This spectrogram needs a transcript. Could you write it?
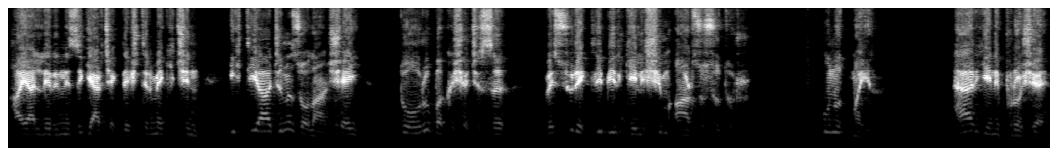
Hayallerinizi gerçekleştirmek için ihtiyacınız olan şey doğru bakış açısı ve sürekli bir gelişim arzusudur. Unutmayın, her yeni proje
